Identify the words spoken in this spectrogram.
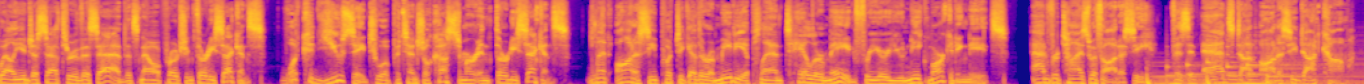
Well, you just sat through this ad that's now approaching 30 seconds. What could you say to a potential customer in 30 seconds? Let Odyssey put together a media plan tailor made for your unique marketing needs. Advertise with Odyssey. Visit ads.odyssey.com.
